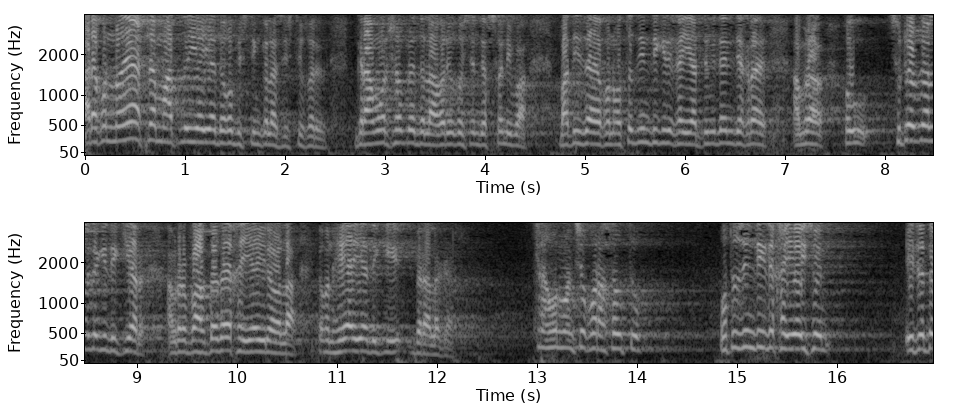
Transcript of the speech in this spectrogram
আর এখন নয়া একটা মাত লইয়া ইয়া দেখো বিশৃঙ্খলা সৃষ্টি করেন গ্রামের সবরে দোলাঘরি কৈছেন দেখছ নিবা বাতি যায় এখন অতদিন থেকে খাইয়ার, তুমি তাই দেখায় আমরা হৌ ছোটবেলা থেকে দেখি দেখি আর আমরা বাপ দাদায় খাইয়া ইরা হলা, এখন হে আইয়া দেখি বেড়া লাগার। গ্রামের মানুষ কর আসাও তো। অতদিন থেকে খাইয়া আইসেন এটা তো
